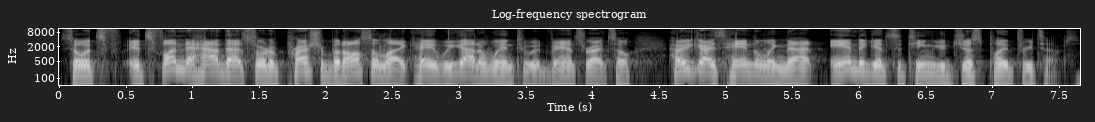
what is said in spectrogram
So it's it's fun to have that sort of pressure, but also like, hey, we got to win to advance, right? So how are you guys handling that and against a team you just played three times?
